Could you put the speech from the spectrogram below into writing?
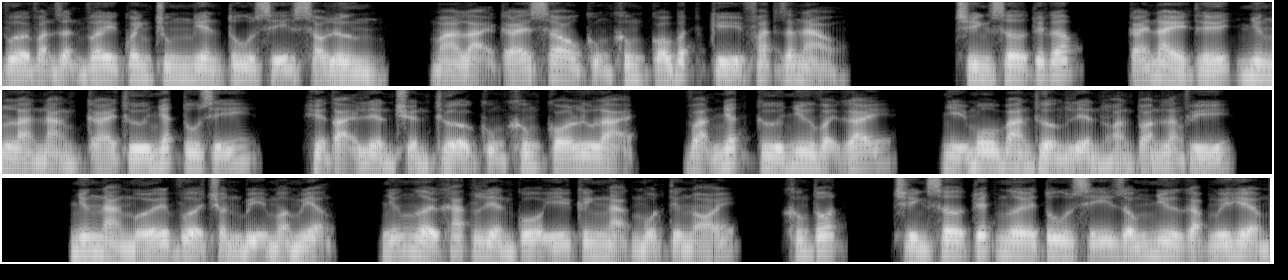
vừa vặn giận vây quanh trung niên tu sĩ sau lưng, mà lại cái sau cũng không có bất kỳ phát giác nào. Trình sơ tuyết gấp, cái này thế nhưng là nàng cái thứ nhất tu sĩ, hiện tại liền chuyển thừa cũng không có lưu lại, vạn nhất cứ như vậy gãy, nhị mô ban thưởng liền hoàn toàn lãng phí. Nhưng nàng mới vừa chuẩn bị mở miệng, những người khác liền cố ý kinh ngạc một tiếng nói, không tốt trình sơ tuyết ngươi tu sĩ giống như gặp nguy hiểm,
